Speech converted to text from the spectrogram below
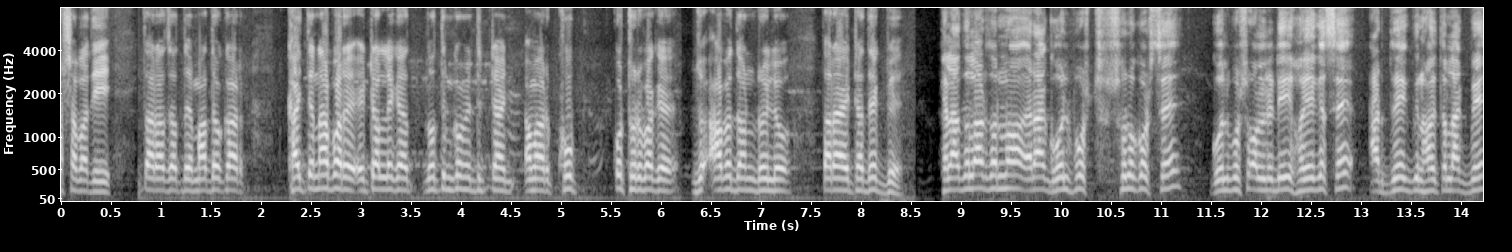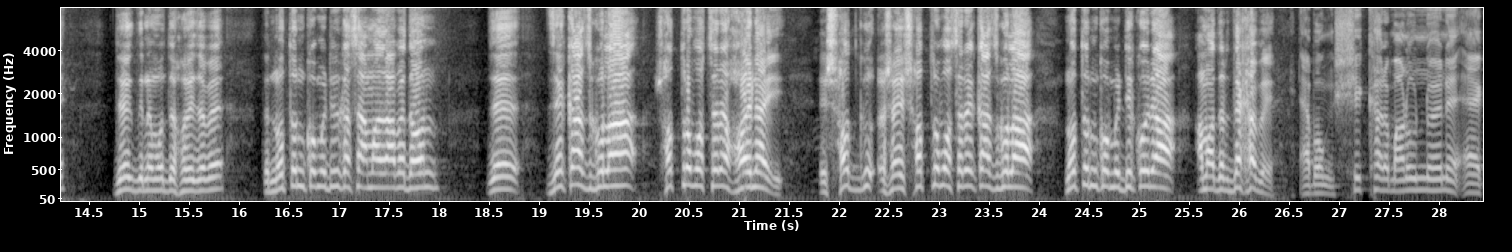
আশাবাদী। তারা যাতে মাদকার খাইতে না পারে এটার লেগে নতুন কমিটিটা আমার খুব কঠোরভাবে আবেদন রইল তারা এটা দেখবে। খেলাধুলার জন্য এরা গোল পোস্ট শুরু করছে। গোল পোস্ট অলরেডি হয়ে গেছে আর দু একদিন হয়তো লাগবে দু একদিনের মধ্যে হয়ে যাবে। তো নতুন কমিটির কাছে আমার আবেদন যে যে কাজগুলা সতেরো বছরে হয় নাই এই সৎ সেই সতেরো বছরের কাজগুলা নতুন কমিটি কইরা আমাদের দেখাবে। এবং শিক্ষার মান উন্নয়নে এক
